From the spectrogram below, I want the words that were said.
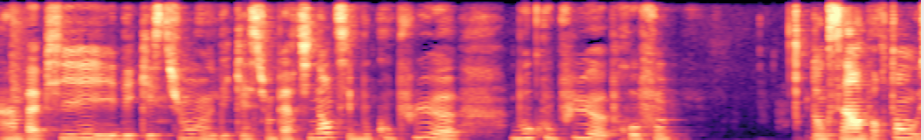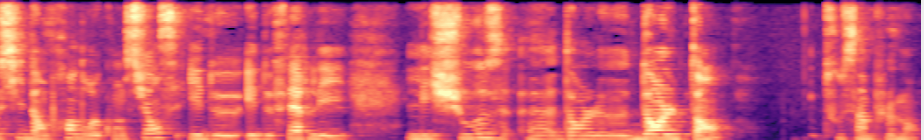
un papier et des questions, des questions pertinentes. C'est beaucoup plus, beaucoup plus profond. Donc c'est important aussi d'en prendre conscience et de, et de faire les, les choses dans, le, dans le temps, tout simplement.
